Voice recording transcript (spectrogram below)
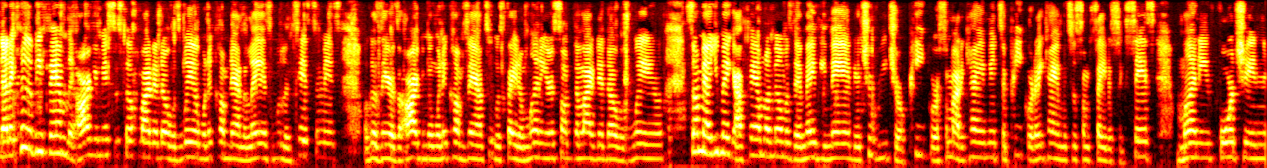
Now there could be family arguments and stuff like that though as well when it comes down to last will and testaments because there's an argument when it comes down to a state of money or something like that though as well. Somehow you may got family members that may be mad that you reach your peak or somebody came into peak or they came into some state of success, money, fortune,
